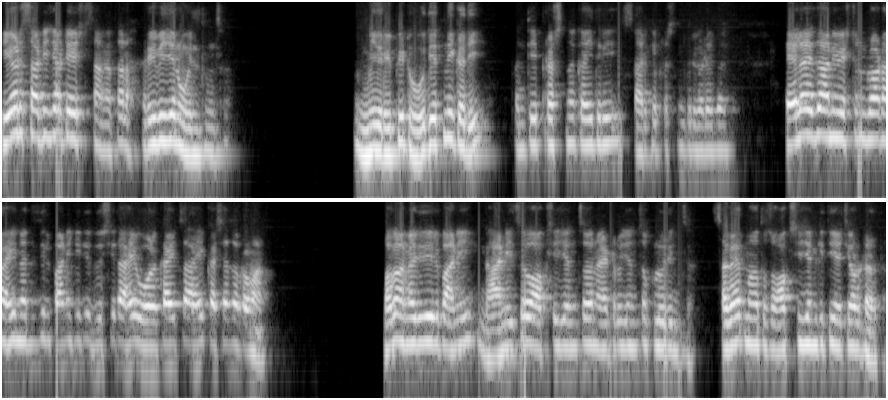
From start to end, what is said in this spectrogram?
एड्स साठीच्या टेस्ट सांगा चला. रिव्हिजन होईल तुमचं. मी रिपीट होऊ देत नाही कधी पण ते प्रश्न काहीतरी सारखे प्रश्न तरी कडे एलायझा आणि वेस्टर्न ब्लॉट आहे नदीतील पाणी किती दूषित आहे ओळखायचं आहे कशाचं प्रमाण? बघा नदीतील पाणी घाणीचं ऑक्सिजनचं नायट्रोजनचं क्लोरीनचं सगळ्यात महत्वाचं ऑक्सिजन किती याच्यावर ठरतं?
